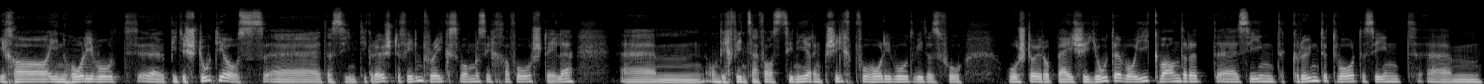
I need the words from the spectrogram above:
Ich habe in Hollywood äh, bei den Studios, äh, das sind die grössten Filmfreaks, die man sich vorstellen kann. Ähm, und ich finde es auch faszinierend, die Geschichte von Hollywood, wie das von osteuropäischen Juden, die eingewandert äh, sind, gegründet worden sind. Ähm,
